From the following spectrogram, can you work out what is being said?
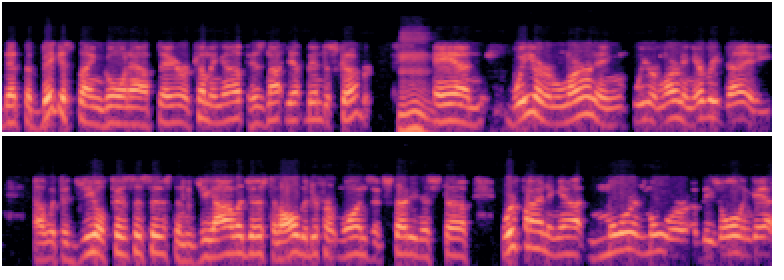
that the biggest thing going out there or coming up has not yet been discovered. Mm. And we are learning, we are learning every day uh, with the geophysicists and the geologists and all the different ones that study this stuff, we're finding out more and more of these oil and gas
